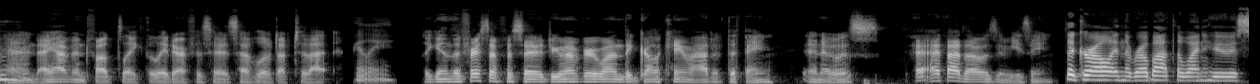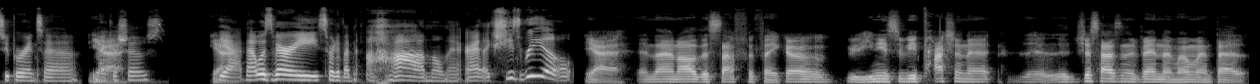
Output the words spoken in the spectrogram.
Mhm. and I haven't felt like the later episodes have lived up to that. Really. Like in the first episode, do you remember when the girl came out of the thing and it was I, I thought that was amusing. The girl in the robot, the one who is super into Yeah. mecha shows. Yeah. yeah, that was very sort of an aha moment, right? Like she's real. Yeah, and then all this stuff with like, oh, he needs to be passionate. There, just hasn't been a moment that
